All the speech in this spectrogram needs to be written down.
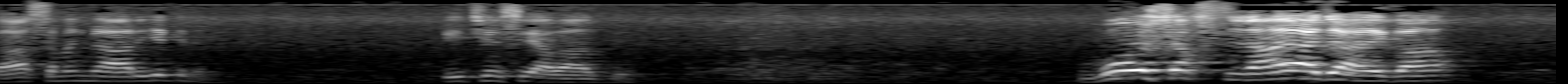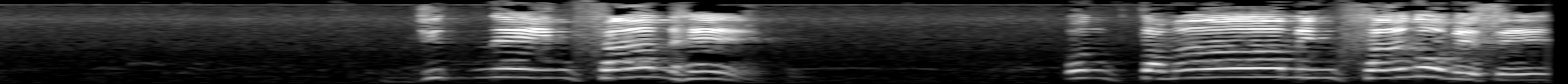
بات سمجھ میں آ رہی ہے کہ نہیں؟ پیچھے سے آواز دے وہ شخص لایا جائے گا جتنے انسان ہیں، ان تمام انسانوں میں سے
